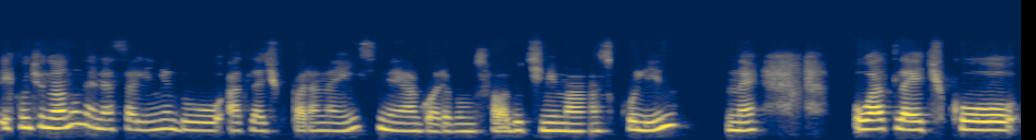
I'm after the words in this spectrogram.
E continuando né, nessa linha do Atlético Paranaense, né, agora vamos falar do time masculino, né, o Atlético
